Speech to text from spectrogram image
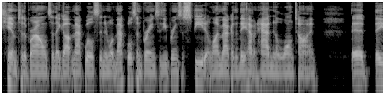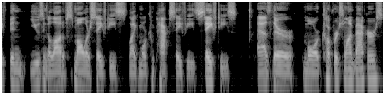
him to the Browns and they got Mack Wilson. And what Mack Wilson brings is he brings a speed at linebacker that they haven't had in a long time. They they've been using a lot of smaller safeties, like more compact safeties, safeties as their more coverage linebackers.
